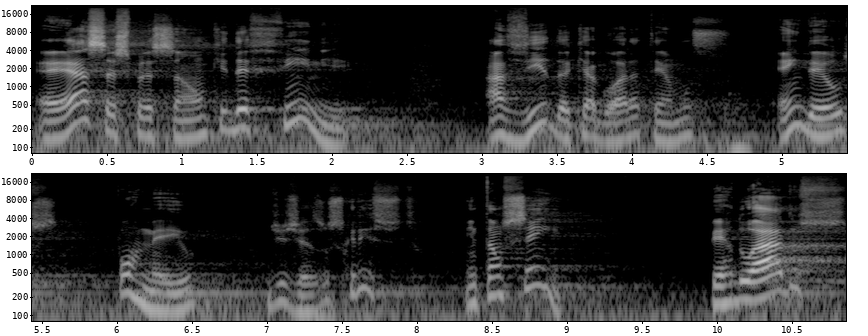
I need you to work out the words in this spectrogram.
É essa expressão que define a vida que agora temos em Deus por meio de Jesus Cristo. Então, sim, perdoados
